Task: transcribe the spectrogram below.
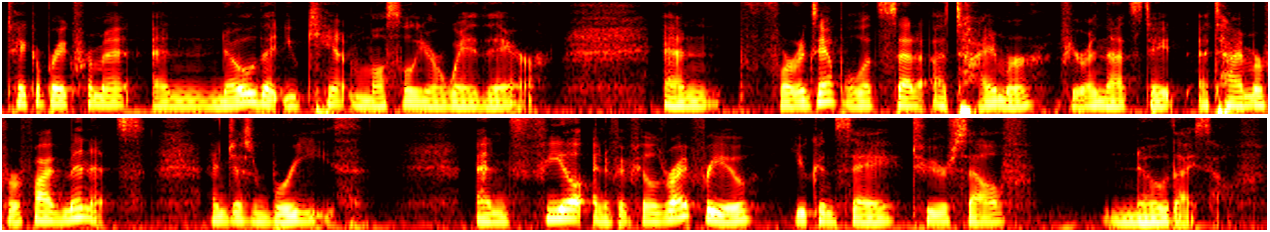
take a break from it and know that you can't muscle your way there. And for example let's set a timer if you're in that state a timer for 5 minutes and just breathe and feel and if it feels right for you you can say to yourself know thyself.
